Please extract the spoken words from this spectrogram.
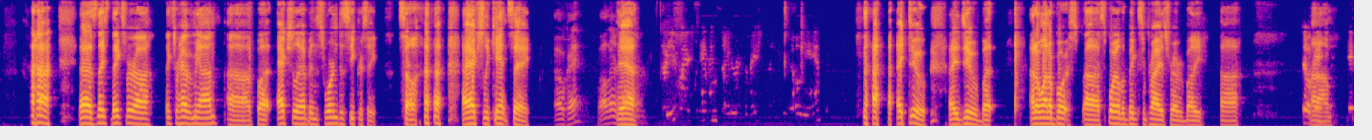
uh, it's nice. Thanks for uh, thanks for having me on. Uh, but actually, I've been sworn to secrecy, so I actually can't say. Okay. Well, there's yeah. So you actually have insider information that you know the answer. I do, I do, but I don't want to bo- uh, spoil the big surprise for everybody. Uh, so can, um, you, can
